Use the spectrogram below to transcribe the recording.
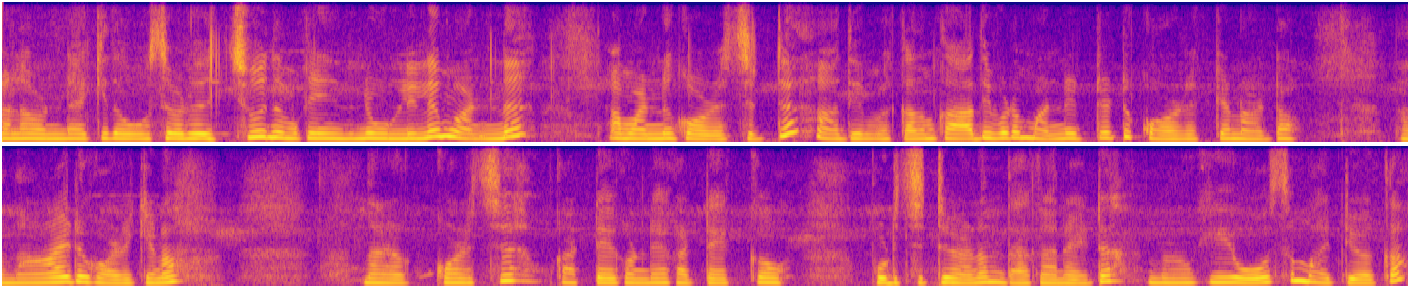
കളം ഉണ്ടാക്കി ദോശ ഇവിടെ വെച്ചു. നമുക്ക് ഇതിന്റെ ഉള്ളിൽ മണ്ണ് ആ മണ്ണ് കുഴച്ചിട്ട് ആദ്യം വെക്കാം. നമുക്ക് ആദ്യം ഇവിടെ മണ്ണ് ഇട്ടിട്ട് കുഴയ്ക്കണം കേട്ടോ. നന്നായിട്ട് കുഴയ്ക്കണം. ന- കുഴച്ച് കട്ടയൊക്കെ ഉണ്ടെങ്കിൽ കട്ടയൊക്കെ പൊടിച്ചിട്ട് വേണം ഉണ്ടാക്കാനായിട്ട് നമുക്ക് ഈ ഓസ് മാറ്റി വെക്കാം.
